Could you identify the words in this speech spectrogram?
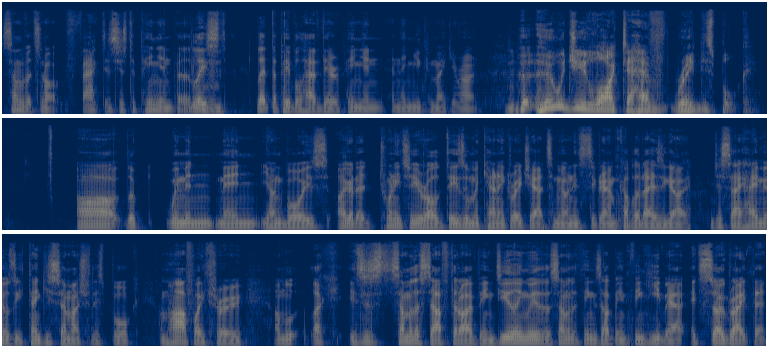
some of it's not fact. It's just opinion. But at mm. least let the people have their opinion, and then you can make your own. Mm. Who, who would you like to have read this book? Oh, look, women, men, young boys. I got a 22 year old diesel mechanic reach out to me on Instagram a couple of days ago and just say, Hey, Millsy, thank you so much for this book. I'm halfway through. I'm like, it's just some of the stuff that I've been dealing with or some of the things I've been thinking about. It's so great that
